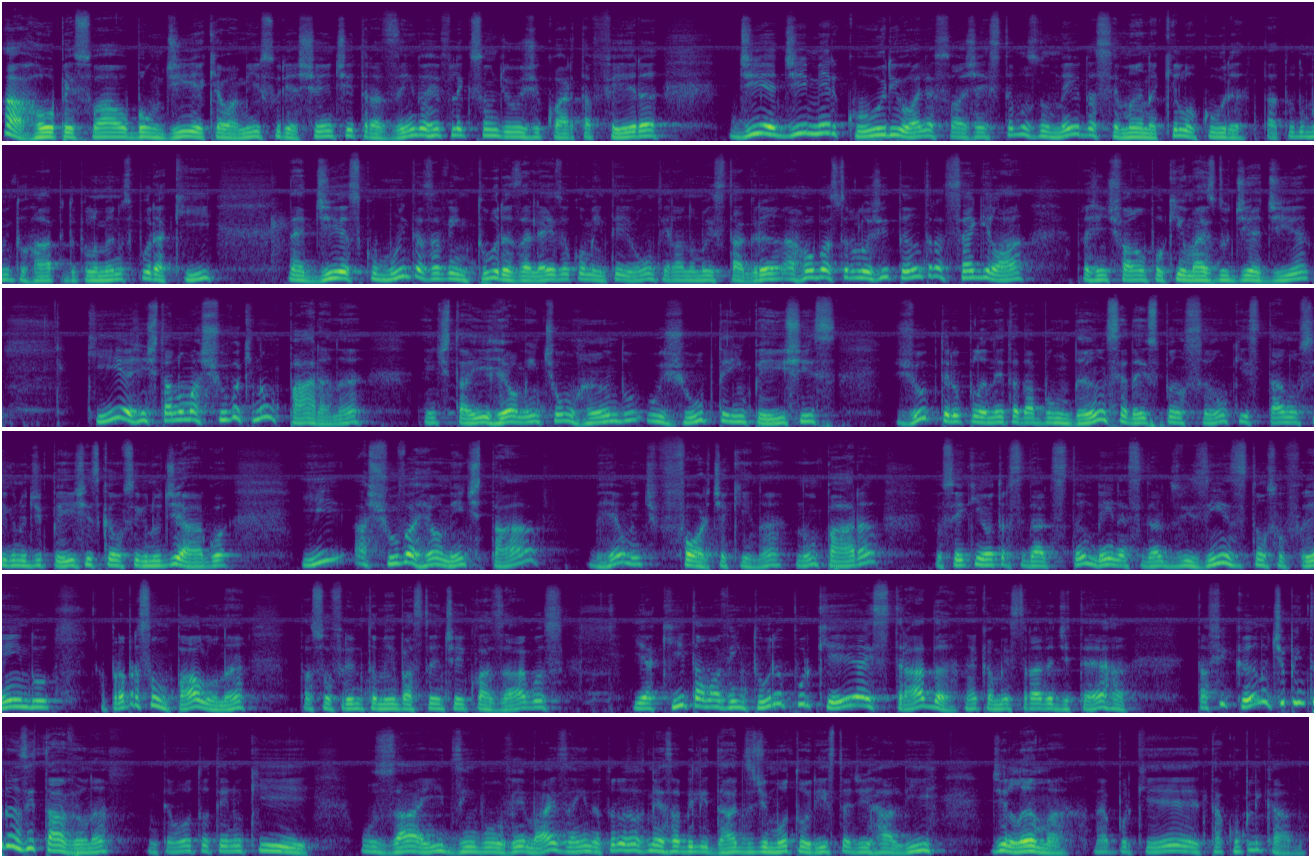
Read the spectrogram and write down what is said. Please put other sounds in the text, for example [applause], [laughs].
Arro pessoal, bom dia, que é o Amir Suryashanti trazendo a reflexão de hoje, quarta-feira, dia de Mercúrio. Olha só, já estamos no meio da semana, que loucura, tá tudo muito rápido, pelo menos por aqui. Né? Dias com muitas aventuras, aliás, eu comentei ontem lá no meu Instagram, astrologitantra, segue lá para a gente falar um pouquinho mais do dia a dia, que a gente está numa chuva que não para, né? A gente está aí realmente honrando o Júpiter em peixes Júpiter, o planeta da abundância, da expansão, que está no signo de peixes, que é um signo de água, e a chuva realmente está realmente forte aqui, né? Não para. Eu sei que em outras cidades também, né? Cidades vizinhas estão sofrendo. A própria São Paulo, né? Está sofrendo também bastante aí com as águas. E aqui está uma aventura porque a estrada, né? Que é uma estrada de terra, está ficando tipo intransitável, né? Então eu estou tendo que usar e desenvolver mais ainda todas as minhas habilidades de motorista de rally de lama, né, porque está complicado.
